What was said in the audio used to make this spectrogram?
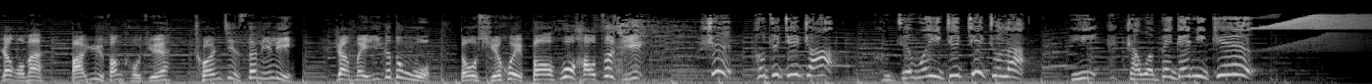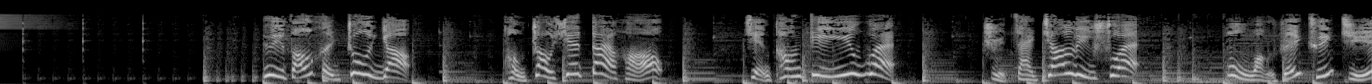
让我们把预防口诀传进森林里。让每一个动物都学会保护好自己。是猴子警长，口诀我已经记住了。咦，让我背给你听。预防很重要，口罩先戴好，健康第一位。只在家里睡，不往人群挤，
